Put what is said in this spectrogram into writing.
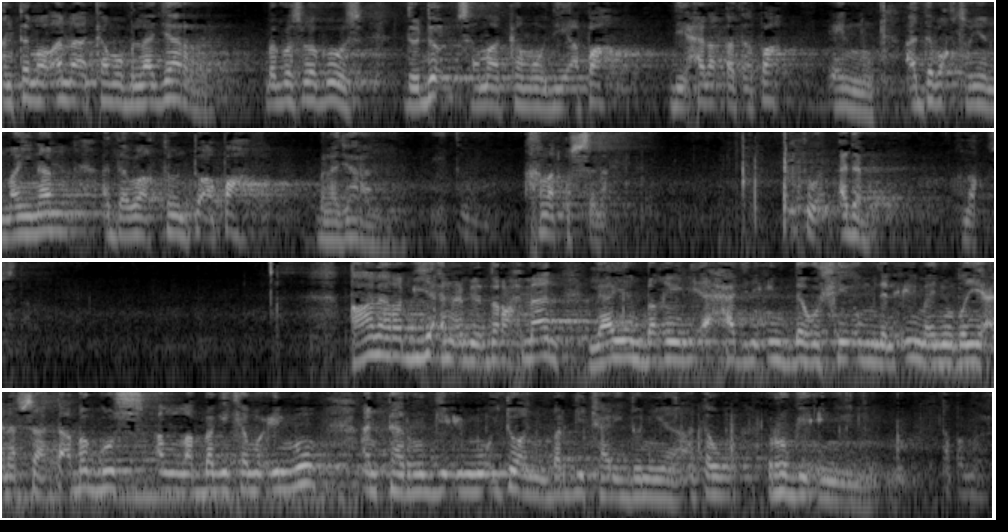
anta mau anak kamu belajar bagus-bagus duduk sama kamu di apa di halakat apa ilmu ada waktunya mainan ada waktu untuk apa belajaran itu akhlaqus salam itu adab نقص قال ربيع عن عبد الرحمن لا ينبغي لأحد عنده شيء من العلم أن يضيع نفسه tak bagus Allah bagi kamu ilmu anta rugi ilmu itu an pergi cari dunia atau rugi ini ini tak bagus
